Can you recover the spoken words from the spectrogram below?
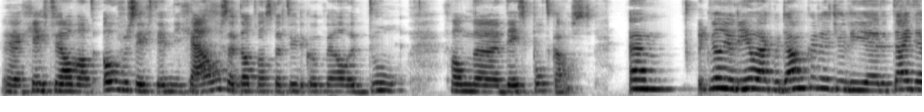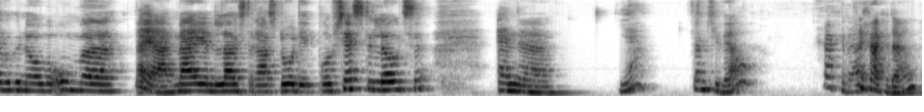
Uh, geeft wel wat overzicht in die chaos. En dat was natuurlijk ook wel het doel van deze podcast. Um, ik wil jullie heel erg bedanken dat jullie de tijd hebben genomen om nou ja, mij en de luisteraars door dit proces te loodsen. En ja, dankjewel. Graag gedaan. Graag gedaan.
